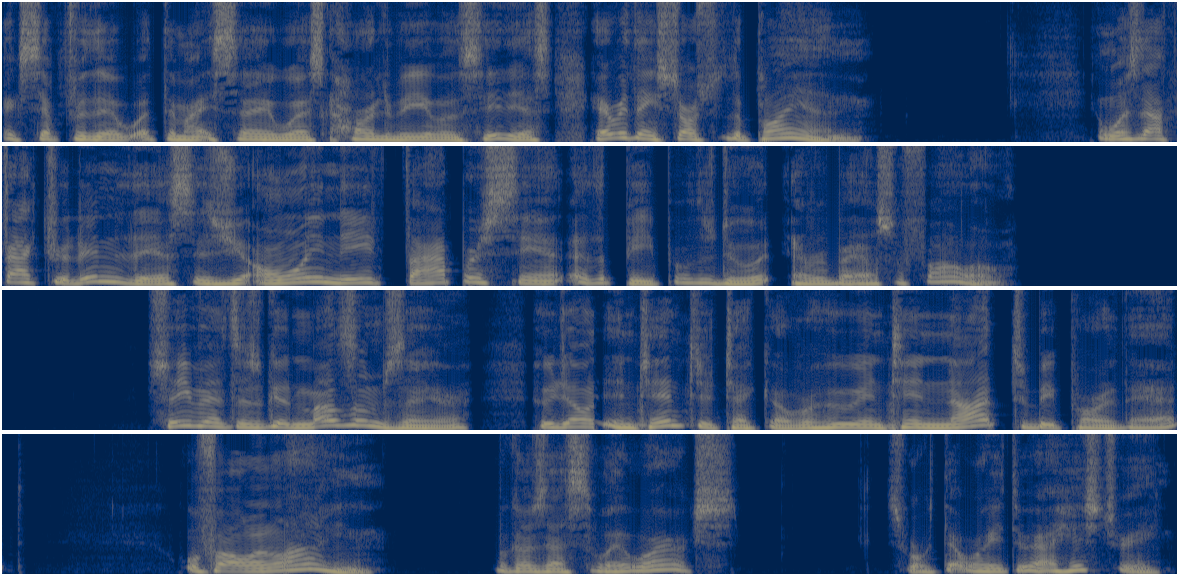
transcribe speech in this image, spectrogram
except for the, what they might say, well, it's hard to be able to see this. Everything starts with a plan. And what's not factored into this is you only need 5% of the people to do it. Everybody else will follow. So even if there's good Muslims there who don't intend to take over, who intend not to be part of that, will fall in line because that's the way it works. It's worked that way throughout history.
